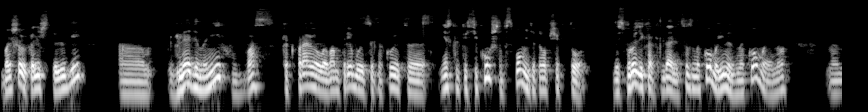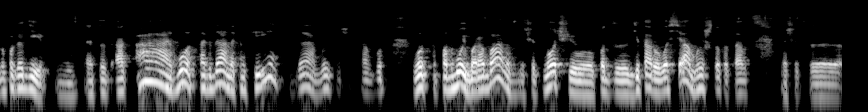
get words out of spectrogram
большое количество людей, глядя на них, вас, как правило, вам требуется какое-то несколько секунд, чтобы вспомнить, это вообще кто. То есть вроде как, да, лицо знакомое, имя знакомое, но ну погоди, это, а, а, вот тогда на конференции, да, мы, значит, там вот, вот под бой барабанов, значит, ночью под гитару лося мы что-то там, значит, э,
